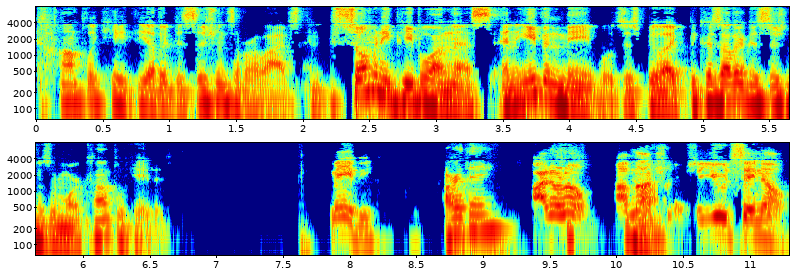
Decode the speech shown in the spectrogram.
complicate the other decisions of our lives? And so many people on this, and even me, will just be like, because other decisions are more complicated. Maybe. Are they? I don't know. I'm no. not sure. So you would say no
